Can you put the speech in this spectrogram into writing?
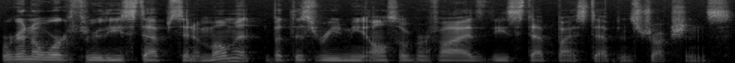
We're going to work through these steps in a moment, but this README also provides these step-by-step -step instructions.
